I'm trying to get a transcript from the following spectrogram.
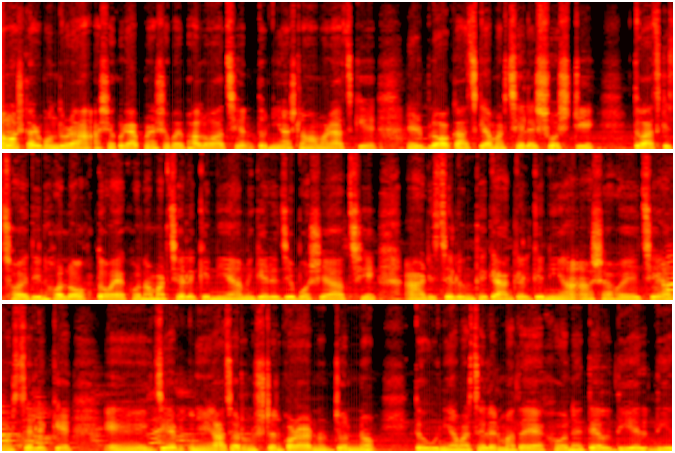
নমস্কার বন্ধুরা, আশা করি আপনারা সবাই ভালো আছেন। তো নিয়ে আসলাম আমার আজকে এর ব্লগ, আজকে আমার ছেলের ষষ্ঠী। তো আজকে ছয় দিন হলো, তো এখন আমার ছেলেকে নিয়ে আমি গ্যারেজে বসে আছি। আর সেলুন থেকে আঙ্কেলকে নিয়ে আসা হয়েছে আমার ছেলেকে, এই যে আচার অনুষ্ঠান করানোর জন্য। তো উনি আমার ছেলের মাথায় এখন তেল দিয়ে দিয়ে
